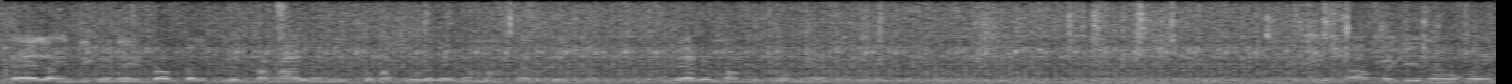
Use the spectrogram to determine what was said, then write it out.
Kaya lang, hindi ko na ibabalik yung pangalan nito kasi wala namang karga. Pero ma'am, ito meron. Ah, pwede na ako kayo.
